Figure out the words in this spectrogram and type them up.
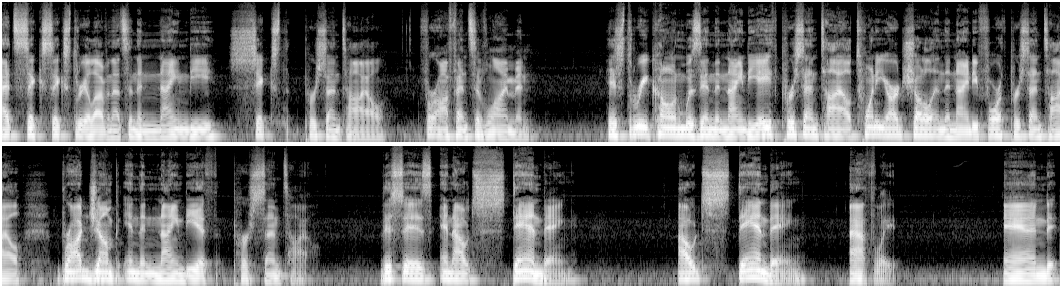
at 6'6, 311. That's in the 96th percentile for offensive linemen. His three cone was in the 98th percentile, 20 yard shuttle in the 94th percentile, broad jump in the 90th percentile. This is an outstanding, outstanding athlete. And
